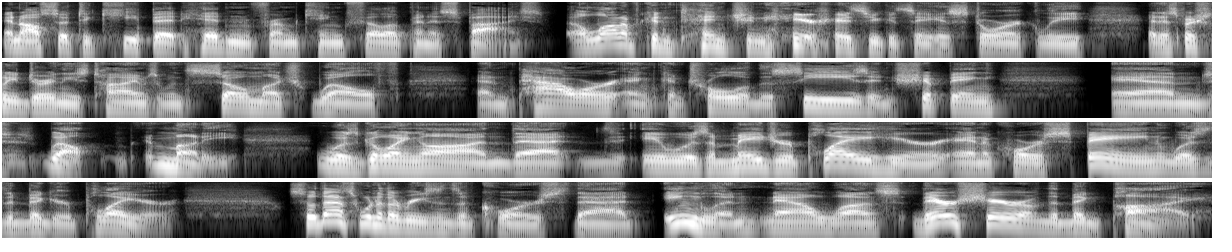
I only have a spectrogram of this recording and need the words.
and also to keep it hidden from King Philip and his spies. A lot of contention here, as you could say, historically, and especially during these times when so much wealth and power and control of the seas and shipping and, well, money was going on that it was a major play here. And of course, Spain was the bigger player. So that's one of the reasons, of course, that England now wants their share of the big pie,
